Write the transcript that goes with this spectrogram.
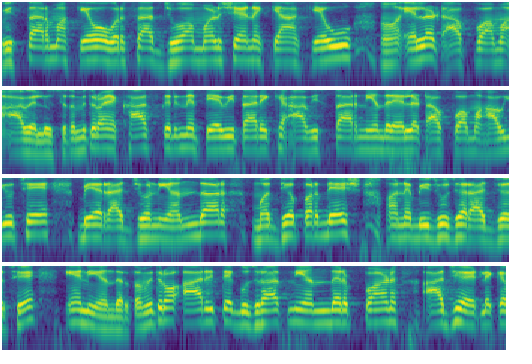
વિસ્તારમાં કેવો વરસાદ જોવા મળશે અને ક્યાં કેવું એલર્ટ આપવામાં આવેલું છે. તો મિત્રો, અહીંયા ખાસ કરીને તેવી તારીખે આ વિસ્તારની અંદર એલર્ટ આપવામાં આવ્યું છે. બે રાજ્યોની અંદર, મધ્યપ્રદેશ અને બીજું જે રાજ્ય છે, એની અંદર. તો મિત્રો, આ રીતે ગુજરાતની અંદર પણ આજે એટલે કે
